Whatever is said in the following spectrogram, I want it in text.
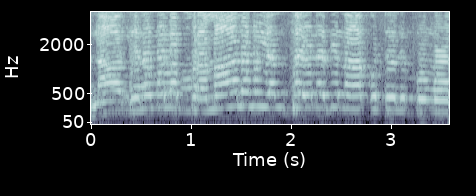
నా దినముల ప్రమాణము ఎంతైనది నాకు తెలుపుము.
